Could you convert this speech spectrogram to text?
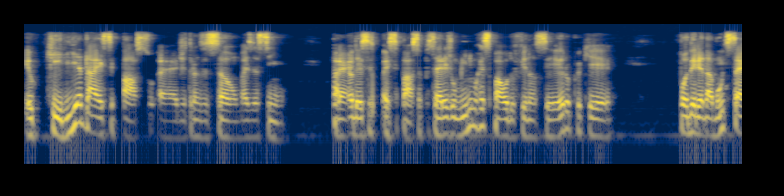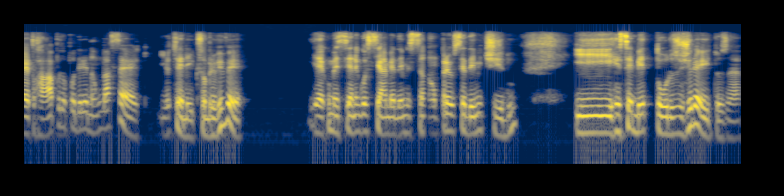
eu queria dar esse passo é, de transição, mas assim, para eu dar esse, esse, passo, eu precisaria de um mínimo respaldo financeiro, porque poderia dar muito certo rápido ou poderia não dar certo, e eu teria que sobreviver. E aí comecei a negociar minha demissão para eu ser demitido e receber todos os direitos, né?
